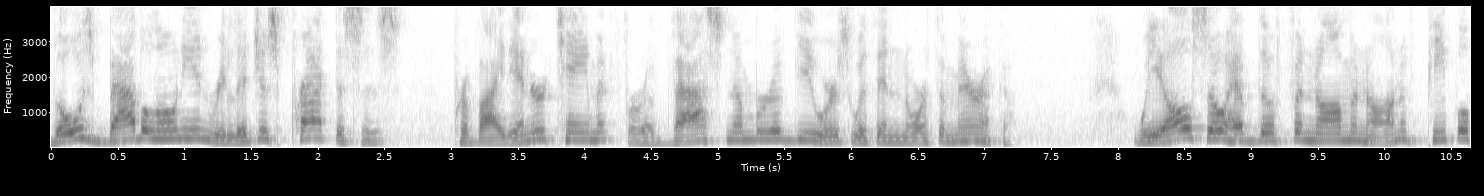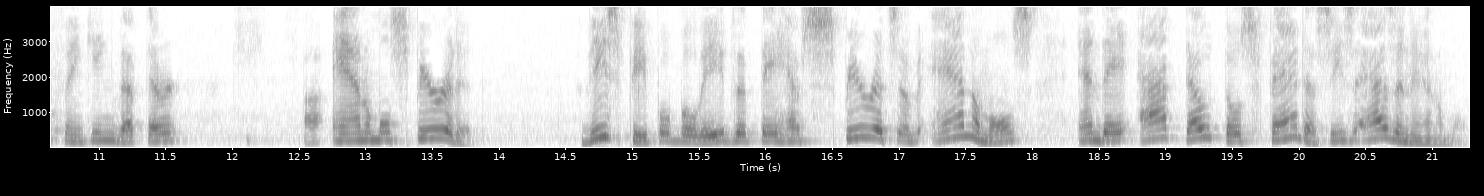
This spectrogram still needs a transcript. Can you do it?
those Babylonian religious practices provide entertainment for a vast number of viewers within North America. We also have the phenomenon of people thinking that they're uh, animal spirited. These people believe that they have spirits of animals and they act out those fantasies as an animal.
